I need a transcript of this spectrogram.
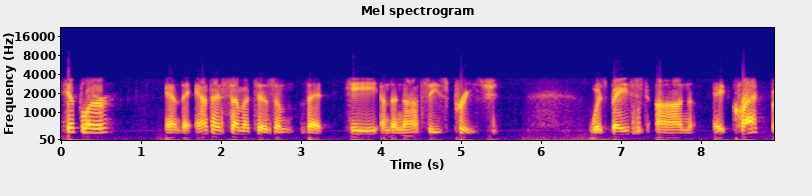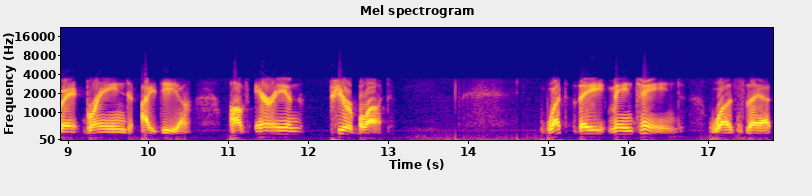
Hitler and the anti Semitism that he and the Nazis preach was based on a crack brained idea of Aryan pure blood. What they maintained was that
